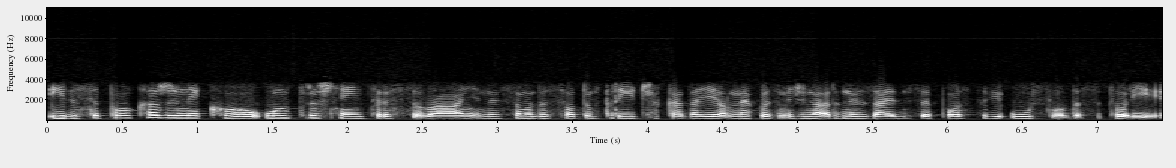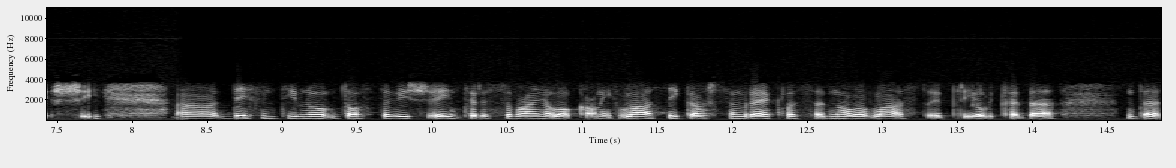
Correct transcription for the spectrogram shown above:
i da se pokaže neko unutrašnje interesovanje, ne samo da se o tom priča kada je neko iz međunarodne zajednice postavi uslov da se to riješi. A, definitivno dosta više interesovanja lokalnih vlasti, kao što sam rekla, sad nova vlast to je prilika da da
